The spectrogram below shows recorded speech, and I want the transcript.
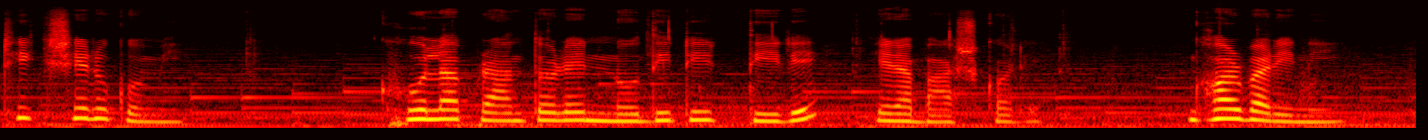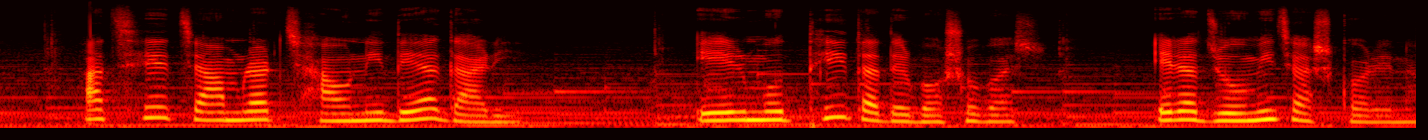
ঠিক সেরকমই। খোলা প্রান্তরের নদীটির তীরে এরা বাস করে। ঘরবাড়ি নেই। আছে চামড়ার ছাউনি দেয়া গাড়ি। এর মধ্যেই তাদের বসবাস। এরা জমি চাষ করে না।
